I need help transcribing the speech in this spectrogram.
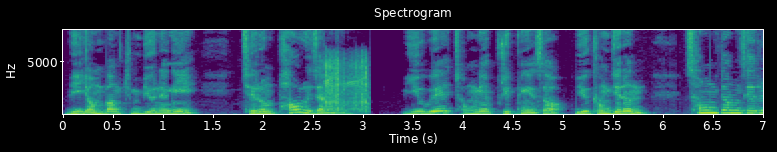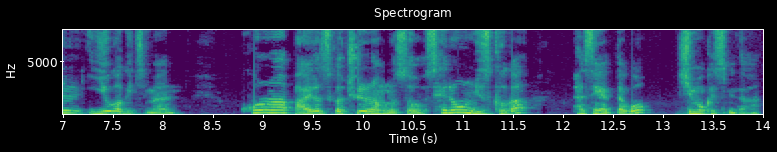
미 연방준비은행이 제롬 파월 의장이 미국의 정례 브리핑에서 미국 경제는 성장세를 이어가겠지만 코로나 바이러스가 출현함으로써 새로운 리스크가 발생했다고 지목했습니다.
